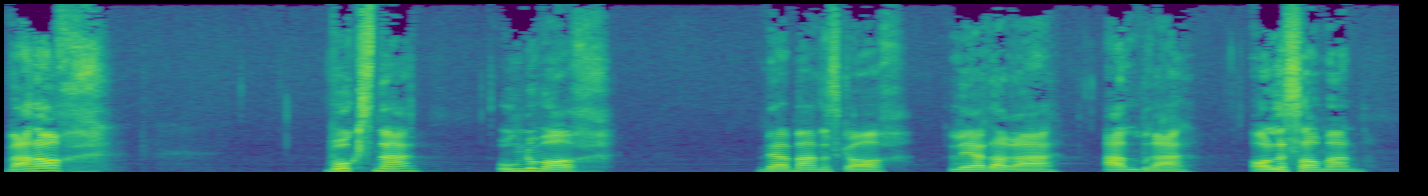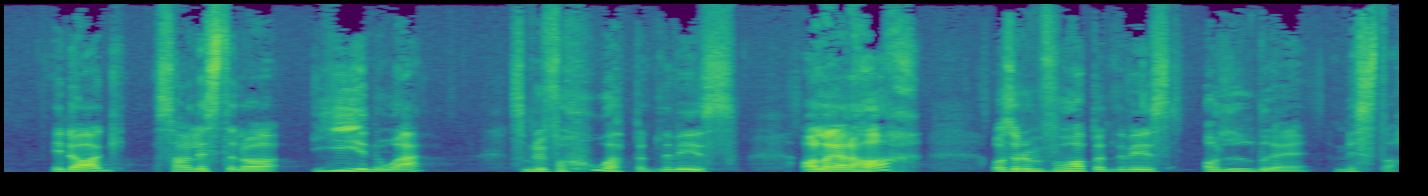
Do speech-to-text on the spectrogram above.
Venner, voksne, ungdommer, medmennesker, ledere, eldre. Alle sammen. I dag så har jeg lyst til å gi noe som du forhåpentligvis allerede har, og som du forhåpentligvis aldri mister.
